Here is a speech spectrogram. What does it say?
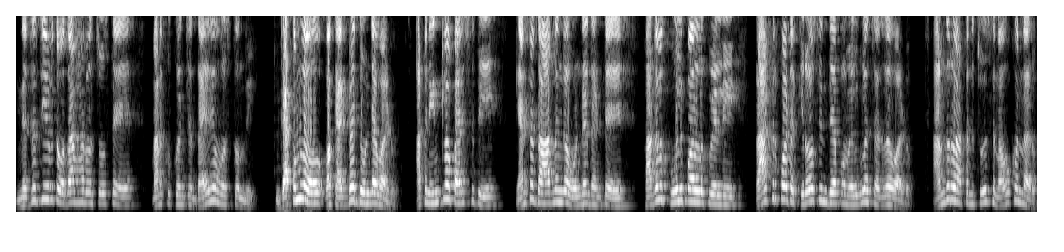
నిజ జీవిత ఉదాహరణలు చూస్తే మనకు కొంచెం ధైర్యం వస్తుంది. గతంలో ఒక అభ్యర్థి ఉండేవాడు. అతని ఇంట్లో పరిస్థితి ఎంత దారుణంగా ఉండేదంటే పగలు కూలి పనులకు వెళ్ళి రాత్రిపూట కిరోసిన్ దీపం వెలుగులో చదివేవాడు. అందరూ అతను చూసి నవ్వుకున్నారు.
